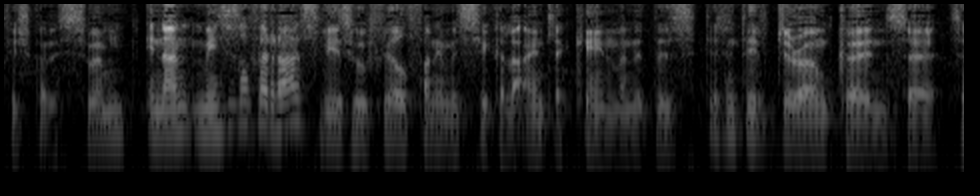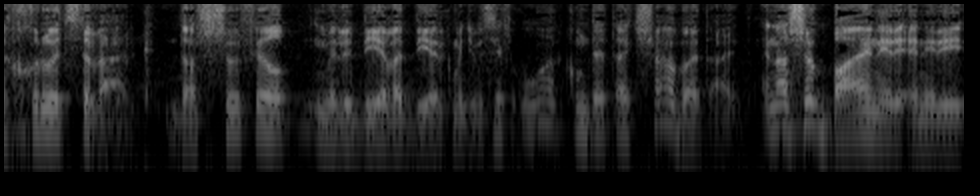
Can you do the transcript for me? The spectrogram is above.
Fish Gotta Swim. En dan mense sal verras wees hoeveel van die musiek hulle eintlik ken want dit is definitief Jerome Kern se se grootste werk. Daar's soveel melodieë wat deurkom jy besef, o, kom dit uit Showboat uit. En daar's so baie in hierdie in hierdie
